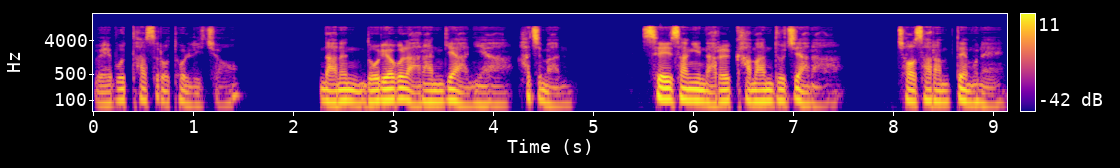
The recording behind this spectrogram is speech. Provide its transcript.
외부 탓으로 돌리죠. 나는 노력을 안 한 게 아니야. 하지만 세상이 나를 가만두지 않아. 저 사람 때문에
